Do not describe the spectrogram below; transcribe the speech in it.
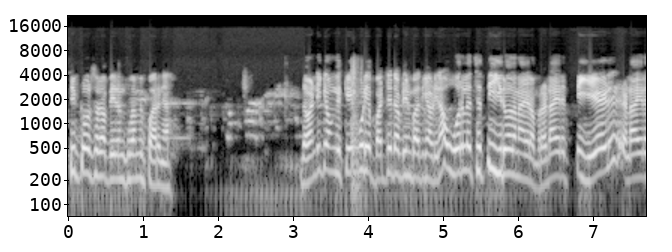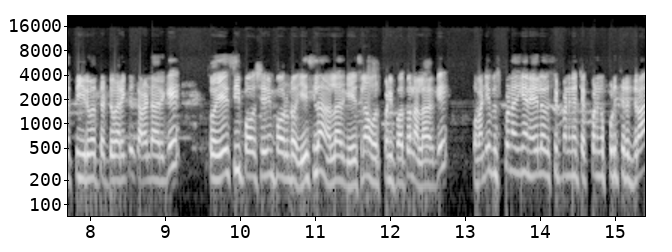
சீட் கவர்ஸர் அப்பியரன்ஸ் எல்லாமே பாருங்கள் இந்த வண்டிக்கு அவங்க கேட்கக்கூடிய பட்ஜெட் அப்படின்னு பார்த்தீங்க அப்படின்னா ஒரு லட்சத்தி இருபதனாயிரம். ரெண்டாயிரத்தி ஏழு ரெண்டாயிரத்தி இருபத்தெட்டு வரைக்கும் கரண்டாக இருக்குது so AC power steering power window ஏசிலாம் நல்லாயிருக்கு ஏசிலாம் ஒர்க் பண்ணி பார்த்தோம் நல்லாயிருக்கு வண்டியை மிஸ் பண்ணாதீங்க. நேரில் விசிட் பண்ணுங்க செக் பண்ணுங்க. பிடிச்சிருந்துச்சுன்னா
